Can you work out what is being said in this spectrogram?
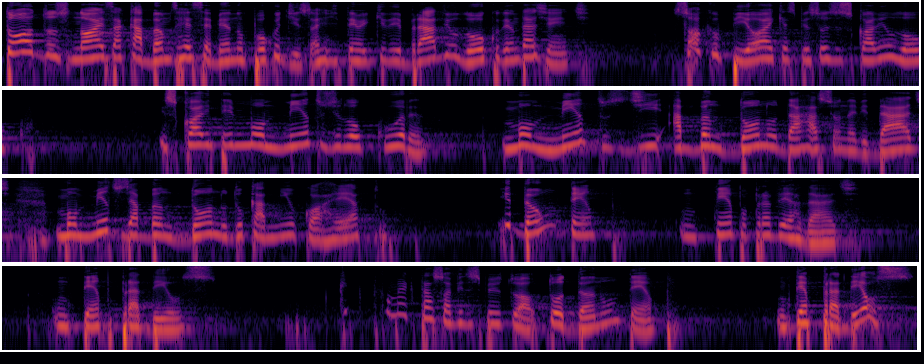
Todos nós acabamos recebendo um pouco disso. A gente tem o equilibrado e o louco dentro da gente. Só que o pior é que as pessoas escolhem o louco. Escolhem ter momentos de loucura momentos de abandono da racionalidade, momentos de abandono do caminho correto, e dão um tempo, um tempo para a verdade, um tempo para Deus. Como é que está a sua vida espiritual? Estou dando um tempo. Um tempo para Deus?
